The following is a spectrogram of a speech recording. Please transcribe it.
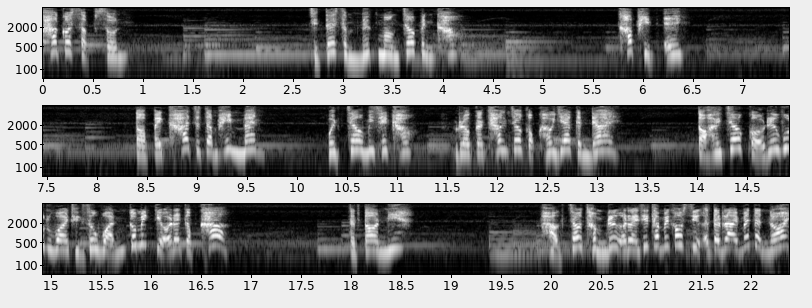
ข้าก็สับสน จิตใต้สำนึกมองเจ้าเป็นเขา ข้าผิดเอง ต่อไปข้าจะจำให้แม่นว่าเจ้าไม่ใช่เขา เรากระทั่งเจ้ากับเขาแยกกันได้ ต่อให้เจ้าก่อเรื่องวุ่นวายถึงสวรรค์ก็ไม่เกี่ยวอะไรกับข้า แต่ตอนนี้ หากเจ้าทำเรื่องอะไรที่ทำให้เขาเสี่ยงอันตรายแม้แต่น้อย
